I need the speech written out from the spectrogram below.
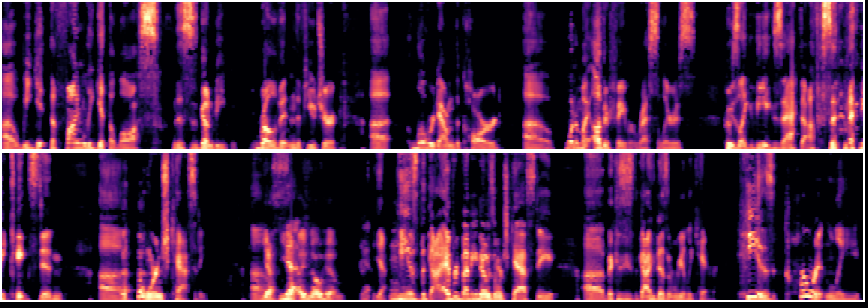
uh, we get to finally get the loss. This is gonna be relevant in the future. Uh, lower down the card, uh, one of my other favorite wrestlers, who's like the exact opposite of Eddie Kingston, uh, Orange Cassidy. Uh, yes, Yes. I know him. yeah, Mhm. he is the guy. Everybody knows Orange Cassidy, uh, because he's the guy who doesn't really care. He is currently,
